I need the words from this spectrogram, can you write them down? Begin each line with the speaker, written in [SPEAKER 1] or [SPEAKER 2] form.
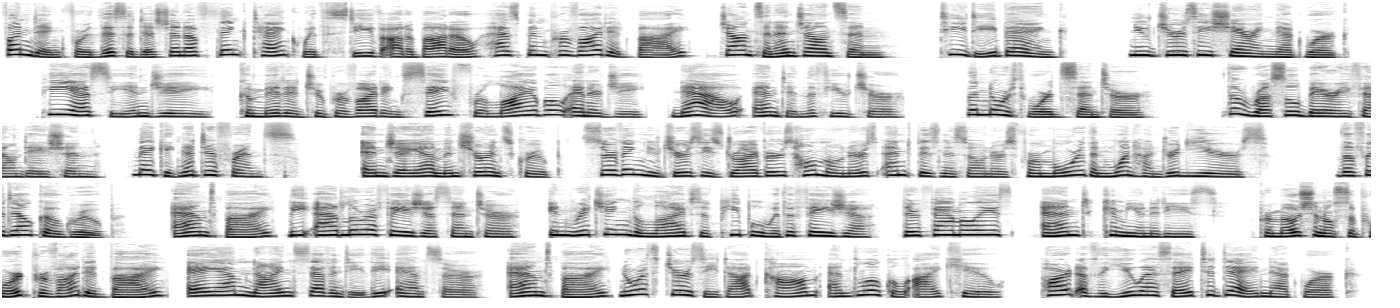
[SPEAKER 1] Funding for this edition of Think Tank with Steve Adubato has been provided by Johnson & Johnson, TD Bank, New Jersey Sharing Network, PSE&G, committed to providing safe, reliable energy now and in the future. The North Ward Center, the Russell Berrie Foundation, making a difference. NJM Insurance Group, serving New Jersey's drivers, homeowners, and business owners for more than 100 years. The Fidelco Group, and by the Adler Aphasia Center, enriching the lives of people with aphasia, their families, and communities. Promotional support provided by AM 970 The Answer and by NorthJersey.com and Local IQ, part of the USA Today network.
